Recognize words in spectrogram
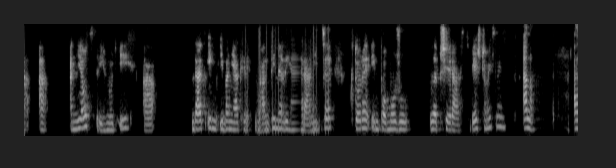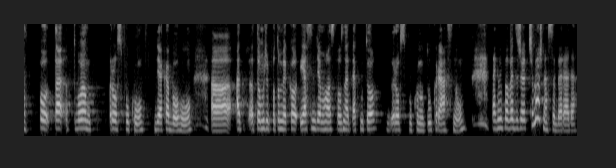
a, a, a neodstrihnúť ich a dať im iba nejaké mantinely, hranice, ktoré im pomôžu lepšie rásť. Vieš, čo myslím? Áno. A po tá, tvojom rozpuku, ďaká Bohu. A, a tom, že potom ako ja som ťa mohla spoznať takúto rozpuknutú, krásnu, tak mi povedz, že čo máš na sebe rada?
